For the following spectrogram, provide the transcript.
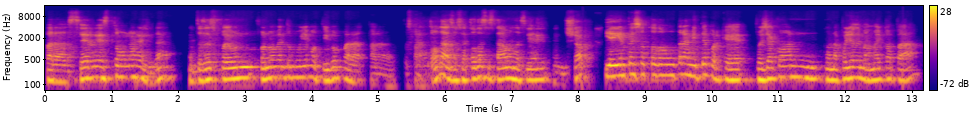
para hacer esto una realidad. Entonces, fue un, fue un momento muy emotivo para, para, pues para todas, o sea, todas estábamos así en, en, shock. Y ahí empezó todo un trámite porque, pues ya con, con apoyo de mamá y papá,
